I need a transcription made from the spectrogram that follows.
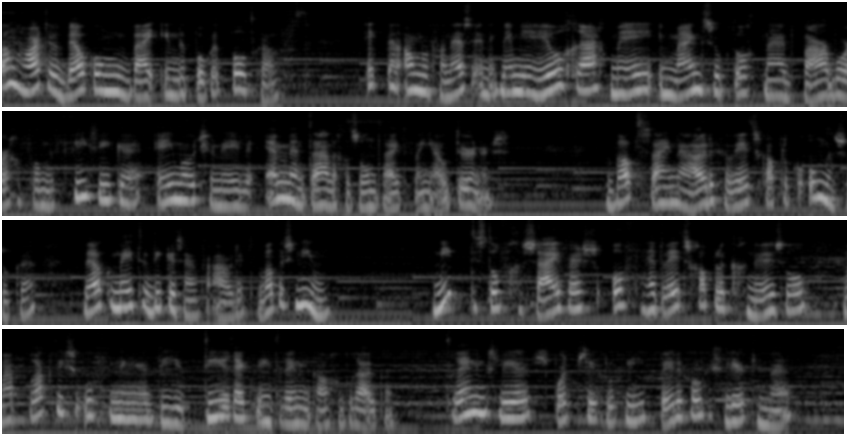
Van harte welkom bij In the Pocket Podcast. Ik ben Amber van Nes en ik neem je heel graag mee in mijn zoektocht naar het waarborgen van de fysieke, emotionele en mentale gezondheid van jouw turners. Wat zijn de huidige wetenschappelijke onderzoeken? Welke methodieken zijn verouderd? Wat is nieuw? Niet de stoffige cijfers of het wetenschappelijke geneuzel, maar praktische oefeningen die je direct in je training kan gebruiken. Trainingsleer, sportpsychologie, pedagogisch leerklimaat.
